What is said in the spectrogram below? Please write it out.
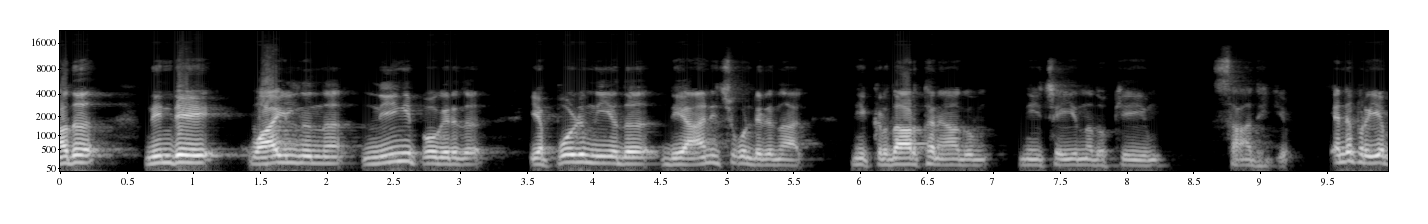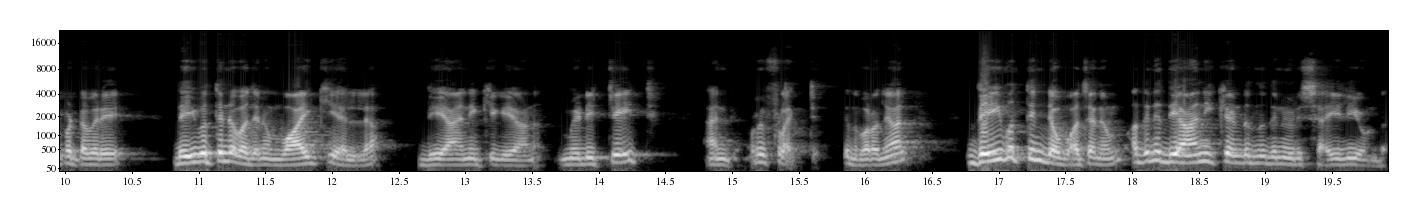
അത് നിന്റെ വായിൽ നിന്ന് നീങ്ങിപ്പോകരുത്. എപ്പോഴും നീ അത് ധ്യാനിച്ചു കൊണ്ടിരുന്നാൽ നീ കൃതാർത്ഥനാകും നീ ചെയ്യുന്നതൊക്കെയും സാധിക്കും. എന്റെ പ്രിയപ്പെട്ടവരെ ദൈവത്തിന്റെ വചനം വായിക്കുകയല്ല ധ്യാനിക്കുകയാണ്. മെഡിറ്റേറ്റ് ആൻഡ് റിഫ്ലക്റ്റ് എന്ന് പറഞ്ഞാൽ ദൈവത്തിന്റെ വചനം അതിനെ ധ്യാനിക്കേണ്ടുന്നതിനൊരു ശൈലിയുണ്ട്.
